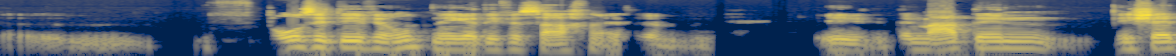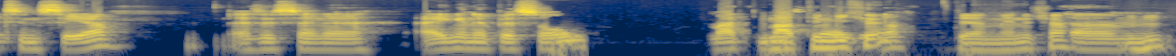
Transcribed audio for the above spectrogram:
äh, positive und negative Sachen. Also ich, den Martin, ich schätze ihn sehr. es ist seine eigene Person. Martin, Martin Michael, ja. der Manager. Ähm, mhm.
